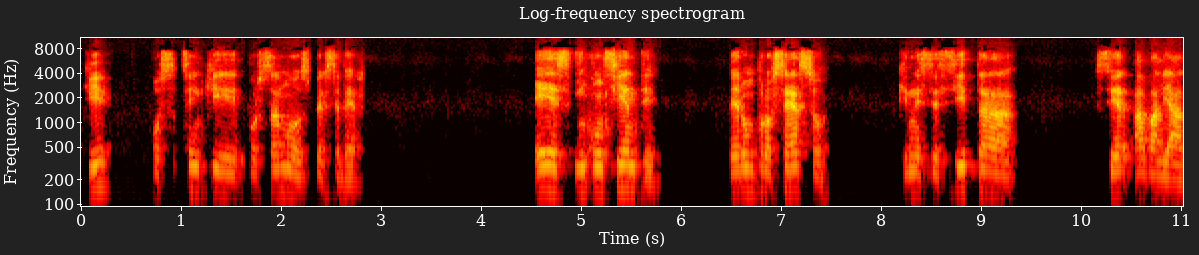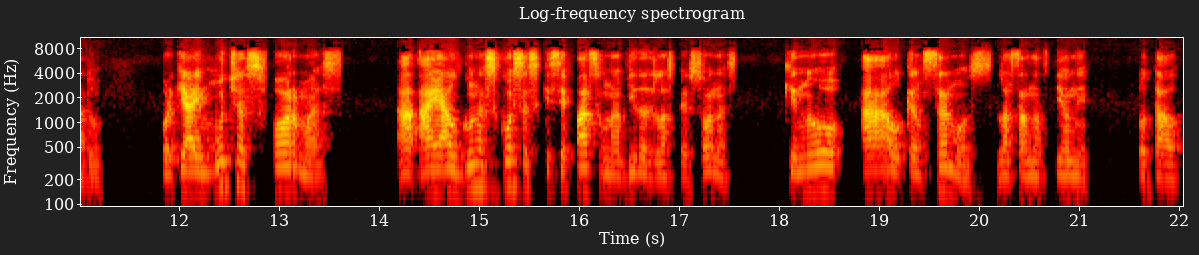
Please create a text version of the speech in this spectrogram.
que, sem que possamos perceber. É inconsciente, pero um processo que necessita ser avaliado, porque há muitas formas, há, algumas coisas que se passam na vida das pessoas que não alcançamos a sanação total,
